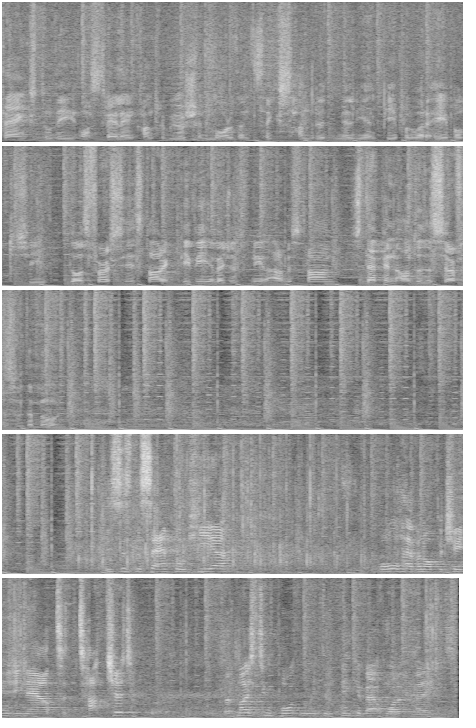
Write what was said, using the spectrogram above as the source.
Thanks to the Australian contribution, more than 600 million people were able to see those first historic TV images of Neil Armstrong stepping onto the surface of the moon. This is the sample here. All have an opportunity now to touch it, but most importantly to think about what it means.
